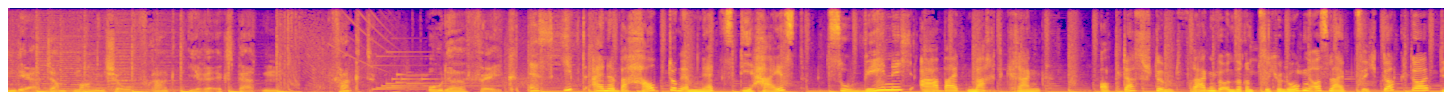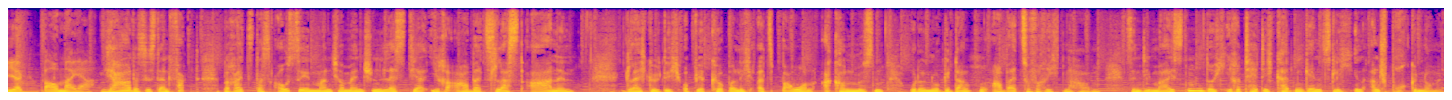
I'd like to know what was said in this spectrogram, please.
MDR Jump Morning Show fragt ihre Experten. Fakt oder Fake? Es gibt eine Behauptung im Netz, die heißt, zu wenig Arbeit macht krank. Ob das stimmt, fragen wir unseren Psychologen aus Leipzig, Dr. Dirk Baumeier. Ja, das ist ein Fakt. Bereits das Aussehen mancher Menschen lässt ja ihre Arbeitslast ahnen. Gleichgültig, ob wir körperlich als Bauern ackern müssen oder nur Gedankenarbeit zu verrichten haben, sind die meisten durch ihre Tätigkeiten gänzlich in Anspruch genommen.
